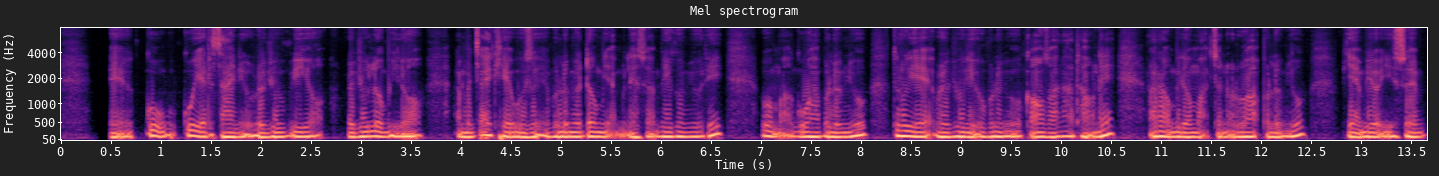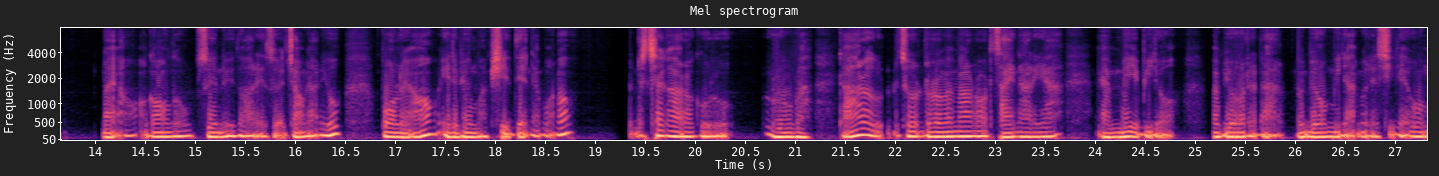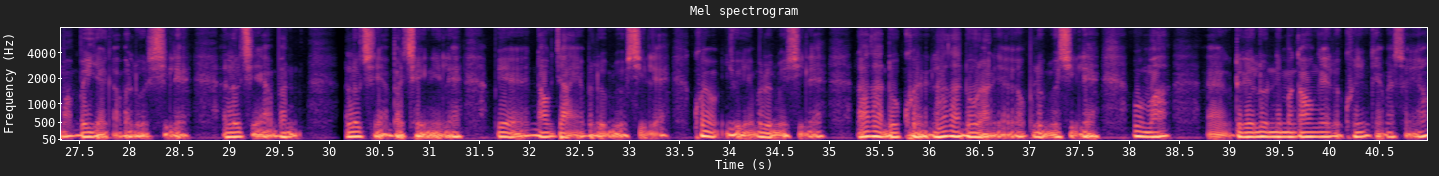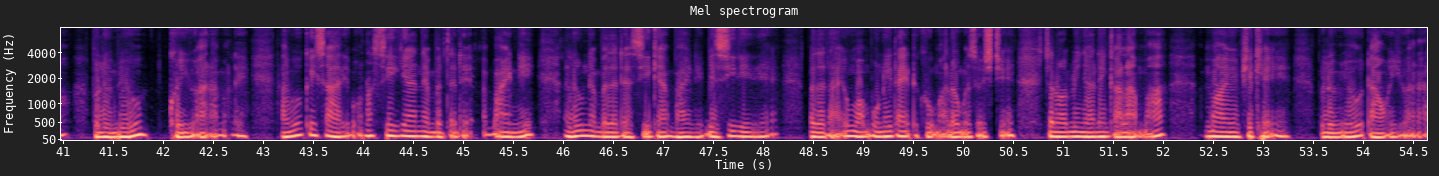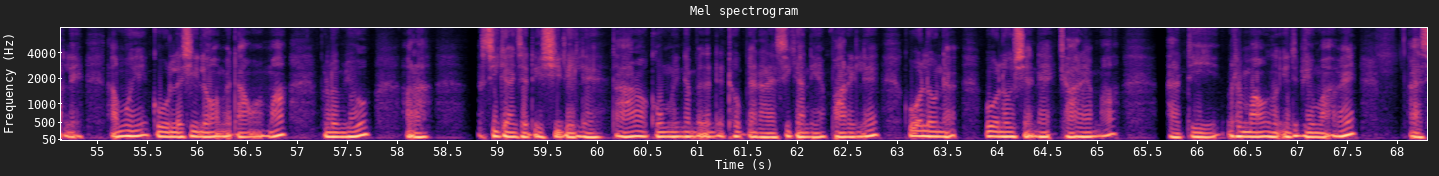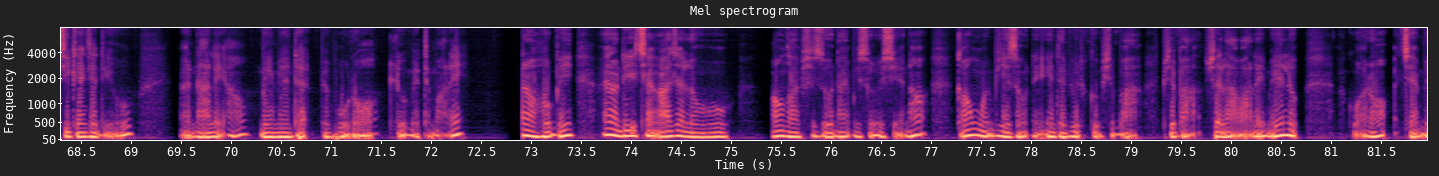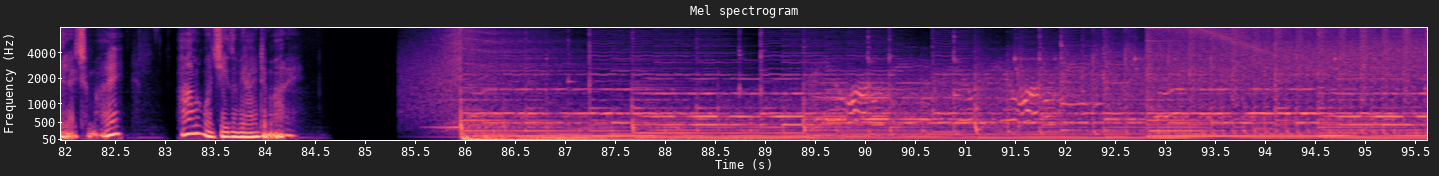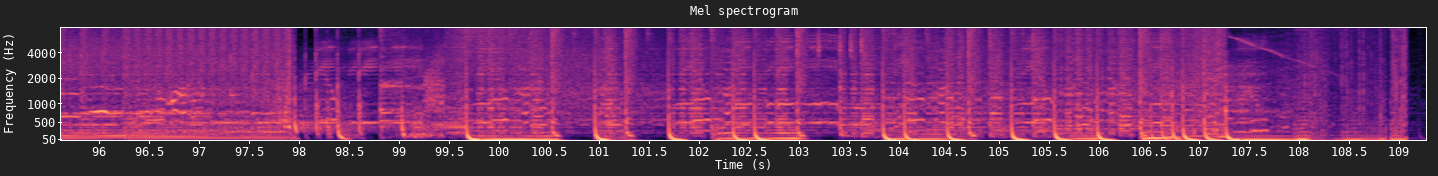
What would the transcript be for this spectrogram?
အဲကိုကိုယ့်ရဲ့ design တွေကို review ပြီးတော့ review လုပ်ပြီးတော့အမကြိုက်ခဲ့ဘူးဆိုရင်ဘယ်လိုမျိုးတုံ့ပြန်မလဲဆိုတော့မိကွမျိုးတွေဥပမာကိုကဘယ်လိုမျိုးသူတို့ရဲ့ review တွေကိုဘယ်လိုမျိုးကောင်းစွာနားထောင်တယ်နားထောင်ပြီးတော့မှကျွန်တော်တို့ကဘယ်လိုမျိုးပြန်ပြီးတော့ရေးဆွဲနိုင်အောင်အကောင်းဆုံးဆွေးနွေးသွားတယ်ဆိုတဲ့အကြောင်းအရာတွေကိုပေါ်လွင်အောင် interview မှာဖြည့်သင့်တယ်ပေါ့နော်တစ်ချက်ကတော့ကိုတို့ rule ပါဒါကတော့ကျွန်တော်တော်တော်များများတော့ designer တွေကအဲမေ့ပြီးတော့မပြောတတ်တာမပြောမိတာမျိုးလည်းရှိတယ်ဥပမာပေးရက်ကဘယ်လိုရှိလဲအလုပ်ချင်းကဘယ်အလုပ်ချင်းကဘယ်ချိန်နေလဲပြီးရင်နောက်ကြရင်ဘယ်လိုမျိုးရှိလဲခွင့်ယူရင်ဘယ်လိုမျိုးရှိလဲလာသာတို့ခွင့်လာသာတို့တာတွေရောဘယ်လိုမျိုးရှိလဲဥပမာအဲတကယ်လို့နေမကောင်းခဲ့လို့ခွင့်ယူခဲ့မယ်ဆိုရင်ရောဘယ်လိုမျိုး ခွင့်ယူရတာမလဲဒါမျိုးကိစ္စတွေပေါ့နော်စီကန်းနဲ့ပတ်သက်တဲ့အပိုင်းတွေအလုံးနဲ့ပတ်သက်တဲ့စီကန်းပိုင်းတွေပစ္စည်းတွေနဲ့ပတ်သက်တာဥပမာပုံနေတိုက်တစ်ခုမှလုံးမယ်ဆိုရှင်ကျွန်တော်ပညာသင်ကာလမှာအမှားယွင်းဖြစ်ခဲ့ရင်ဘယ်လိုမျိုးတောင်းယူရတာလဲဒါမှမဟုတ်ကိုလက်ရှိလောက်ရမယ့်တောင်းမှာဘယ်လိုမျိုးဟာလားစီကံချက်တွေရှိတယ်လေဒါကတော့ company နဲ့ပတ်သက်တဲ့ထုတ်ပြန်ထားတဲ့စီကံတွေကဘာတွေလဲကိုအလုံးနဲ့ကိုအလုံးရှင်နဲ့ဂျားထဲမှာအဲဒီပထမဆုံး interview မှာပဲအဲစီကံချက်တွေကို နားလည်အောင်မေးမြန်းတတ်ပြဖို့တော့လိုမယ်ထင်ပါတယ်အဲ့တော့ဟုတ်ပြီအဲ့တော့ဒီအချက်၅ချက်လုံးကိုကောင်းစွာဖြည့်ဆို့နိုင်ပြီဆိုလို့ရှိရင်တော့ကောင်းဝင်ပြည့်စုံတဲ့ interview တစ်ခုဖြစ်ပါဖြစ်ပါဖြစ်လာပါလိမ့်မယ်လို့ကိုကတော့အကြံပေးလိုက်ချင်ပါတယ်အားလုံးကိုကျေးဇူးများတင်ပါတယ်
